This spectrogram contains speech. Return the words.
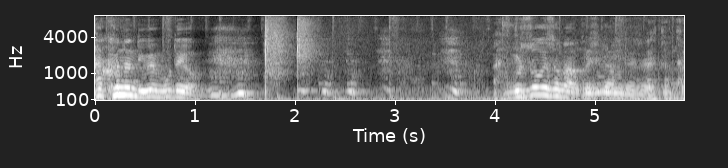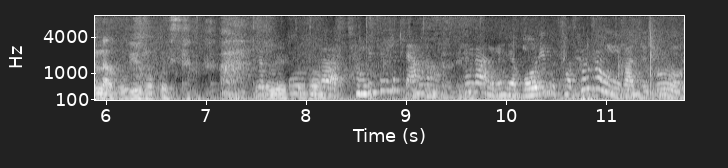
다 컸는데 왜 못해요? 물 속에서만 그 시기 하면 되죠. 더 끌라고 우유 먹고 있어. 그러니까 장비 챙길 때 항상 생각하는 게 그냥 머리부터 상상해가지고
